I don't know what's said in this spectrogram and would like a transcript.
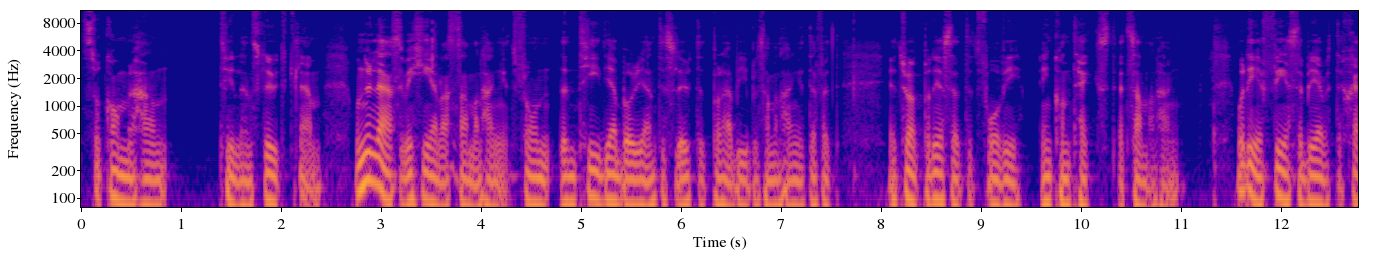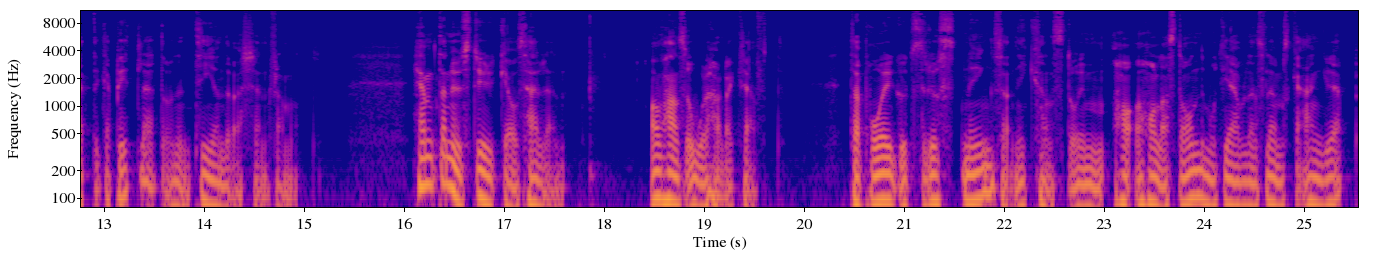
Så kommer han till en slutkläm. Och nu läser vi hela sammanhanget från den tidiga början till slutet på det här bibelsammanhanget. Därför att jag tror att på det sättet får vi en kontext, ett sammanhang. Och det är Fesebrevet, det sjätte kapitlet och den tionde versen framåt. Hämta nu styrka hos Herren av hans oerhörda kraft. Ta på er Guds rustning så att ni kan stå i, hålla stånd mot djävulens lömska angrepp.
